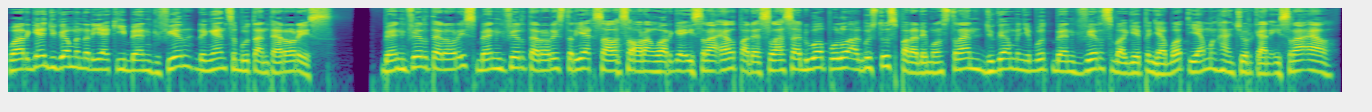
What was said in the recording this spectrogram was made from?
Warga juga meneriaki Ben Gvir dengan sebutan teroris. Ben Gvir teroris, Ben Gvir teroris teriak salah seorang warga Israel pada Selasa 20 Agustus para demonstran juga menyebut Ben Gvir sebagai penyabot yang menghancurkan Israel.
